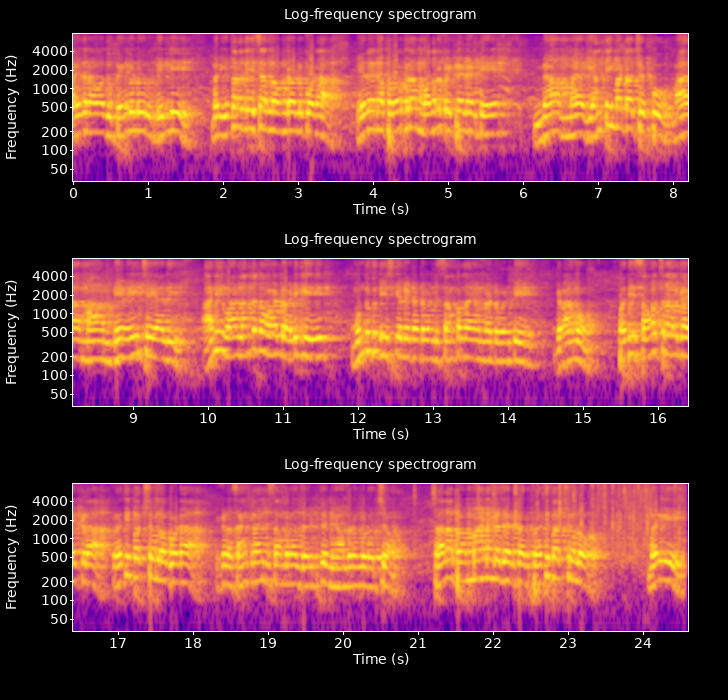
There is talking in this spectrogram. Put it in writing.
హైదరాబాదు బెంగళూరు ఢిల్లీ మరి ఇతర దేశాల్లో ఉన్నాళ్ళు కూడా ఏదైనా ప్రోగ్రాం మొదలు పెట్టాడంటే మా మా ఎంత ఇమ్మంటా చెప్పు. మా మా మేమేం చేయాలి అని వాళ్ళంతటా వాళ్ళు అడిగి ముందుకు తీసుకెళ్ళేటటువంటి సంప్రదాయం ఉన్నటువంటి గ్రామం. పది సంవత్సరాలుగా ఇక్కడ ప్రతిపక్షంలో కూడా ఇక్కడ సంక్రాంతి సంబరాలు జరిపితే మేమందరం కూడా వచ్చాం. చాలా బ్రహ్మాండంగా జరిపారు ప్రతిపక్షంలో. మరి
